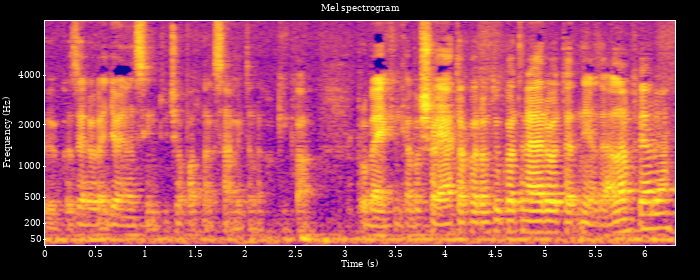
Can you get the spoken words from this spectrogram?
ők azért egy olyan szintű csapatnak számítanak, akik a, próbálják inkább a saját akaratukat ráerőltetni az ellenfélre.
